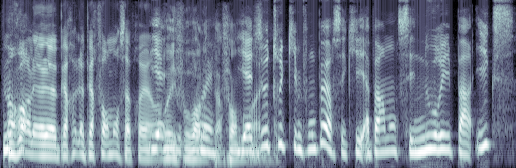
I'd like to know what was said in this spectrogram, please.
Faut Non, voir la, la per- la performance après. hein. Il y a- Oui, il faut voir la performance, Il y a ouais. deux trucs qui me font peur. C'est qu'apparemment, c'est nourri par X.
